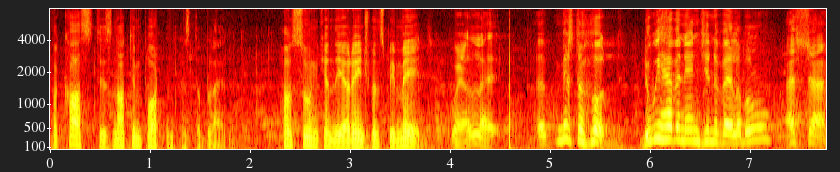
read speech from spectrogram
The cost is not important, Mr. Bland. How soon can the arrangements be made? Well, uh, uh, Mr. Hood, do we have an engine available? Yes, sir.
